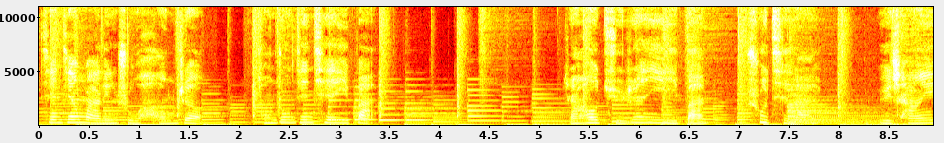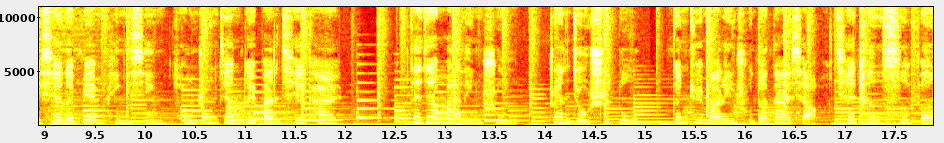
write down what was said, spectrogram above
先将马铃薯横着。从中间切一半，然后取任意一半竖起来，与长一些的边平行，从中间对半切开。再将马铃薯转九十度，根据马铃薯的大小切成四份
